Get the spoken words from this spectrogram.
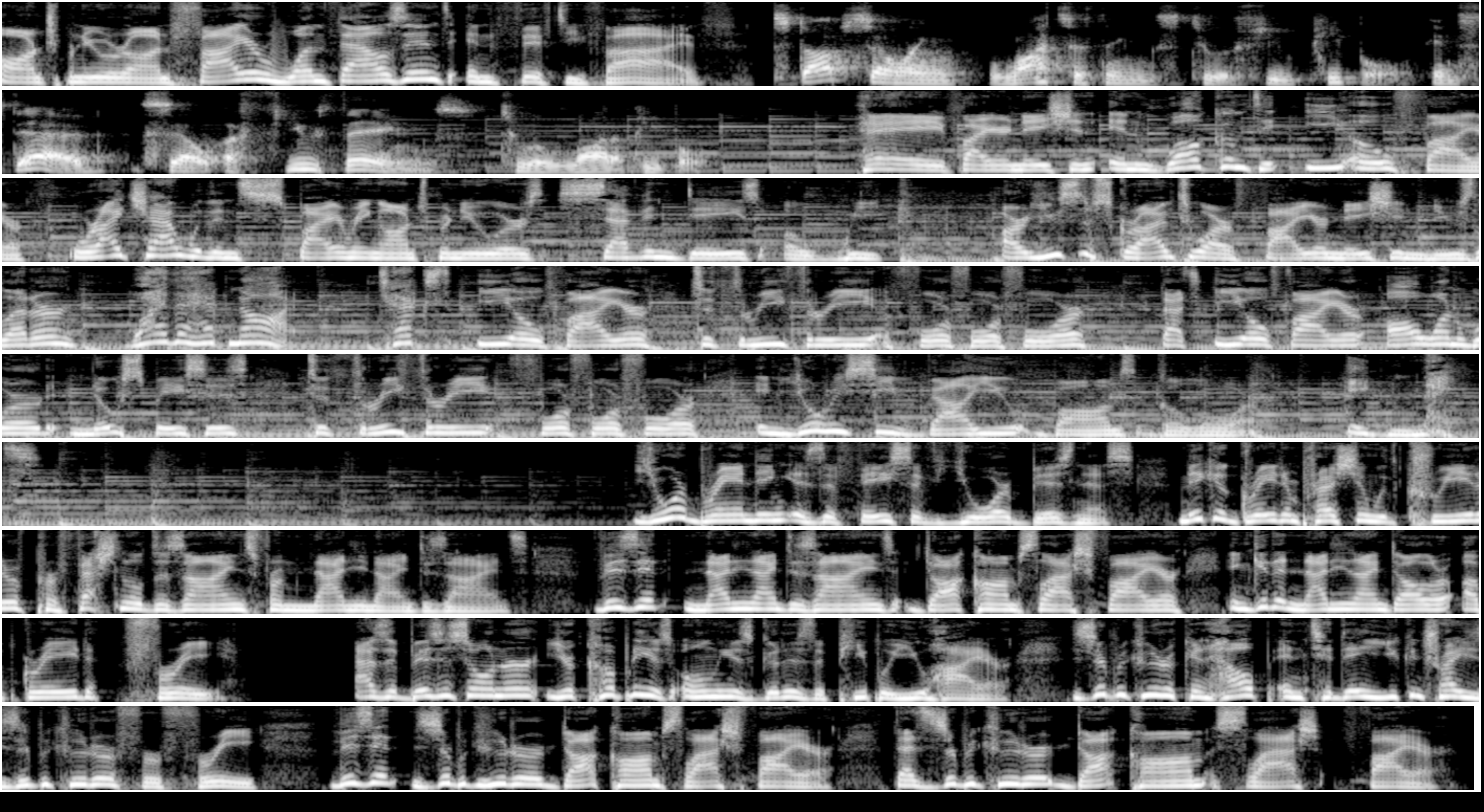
Entrepreneur on Fire 1055. Stop selling lots of things to a few people. Instead, sell a few things to a lot of people. Hey, Fire Nation, and welcome to EO Fire, where I chat with inspiring entrepreneurs seven days a week. Are you subscribed to our Fire Nation newsletter? Why the heck not? Text EO Fire to 33444 that's EO Fire, all one word, no spaces, to 33444, and you'll receive value bombs galore. Ignite. Your branding is the face of your business. Make a great impression with creative professional designs from 99 Designs. Visit 99designs.com slash fire and get a $99 upgrade free. As a business owner, your company is only as good as the people you hire. ZipRecruiter can help, and today you can try ZipRecruiter for free. Visit ziprecruiter.com slash fire. That's ziprecruiter.com slash fire.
